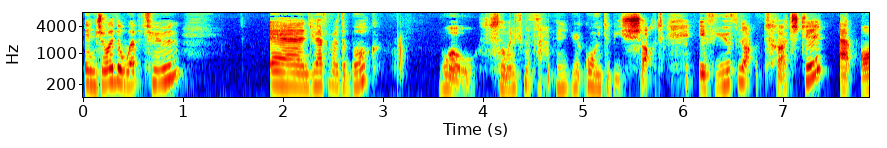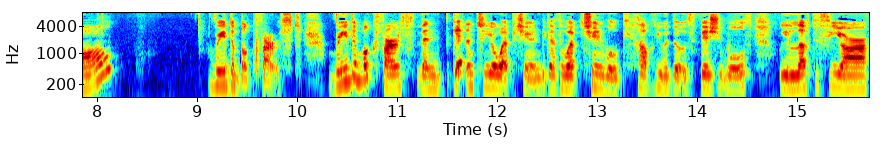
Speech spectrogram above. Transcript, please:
enjoy the webtoon and you haven't read the book. Whoa, so many things happen. You're going to be shocked. If you've not touched it at all, read the book first. Read the book first, then get into your webtoon because the webtoon will help you with those visuals. We love to see our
